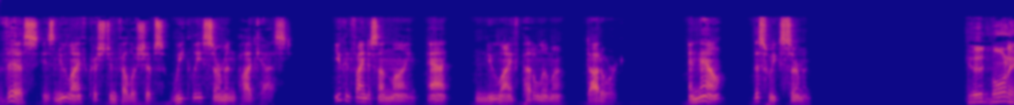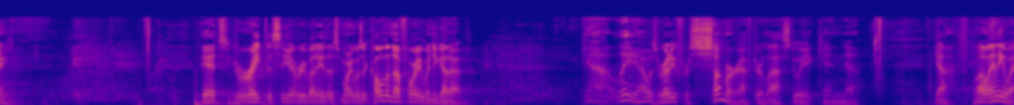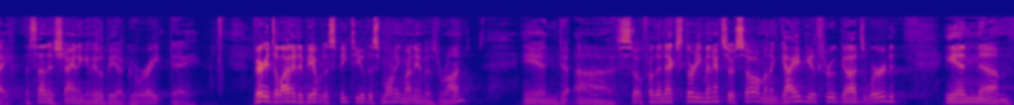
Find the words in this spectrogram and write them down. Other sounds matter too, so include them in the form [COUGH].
This is New Life Christian Fellowship's weekly sermon podcast. You can find us online at newlifepetaluma.org. And now, this week's sermon. Good morning. It's great to see everybody this morning. Was it cold enough for you when you got up? Golly, I was ready for summer after last week. And, uh, yeah, well, anyway, the sun is shining and it'll be a great day. Very delighted to be able to speak to you this morning. My name is Ron. And uh, so for the next 30 minutes or so, I'm going to guide you through God's Word. In um,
